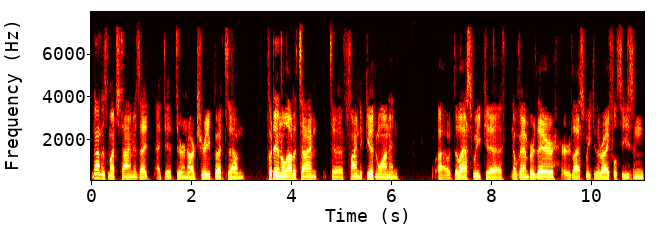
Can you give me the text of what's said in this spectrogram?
not as much time as I, I did during archery, but um, put in a lot of time to find a good one. And uh, the last week November there, or last week of the rifle season,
